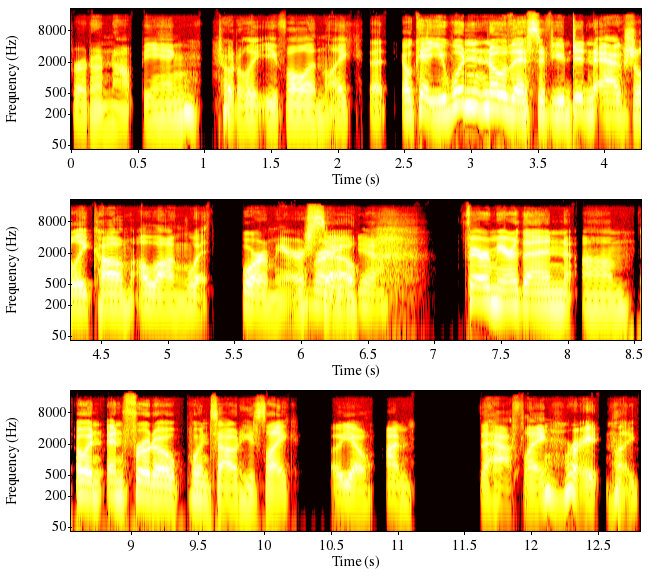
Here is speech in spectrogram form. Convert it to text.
Frodo not being totally evil and like that. Okay, you wouldn't know this if you didn't actually come along with Boromir. Right. so Yeah. Faramir then, um, oh, and, and Frodo points out, he's like, oh, yo, I'm the halfling, right? Like,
